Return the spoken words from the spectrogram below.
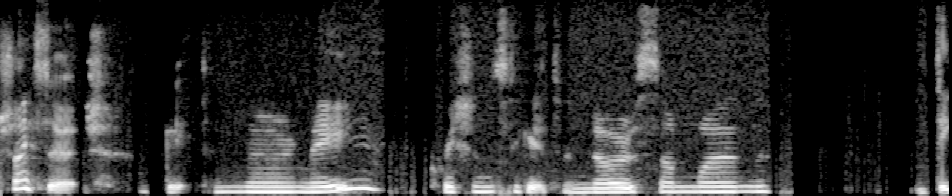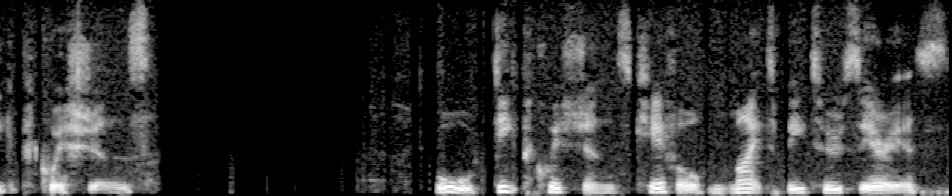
Should I search? Get to know me. Questions to get to know someone deep questions. Oh, deep questions. Careful, might be too serious.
